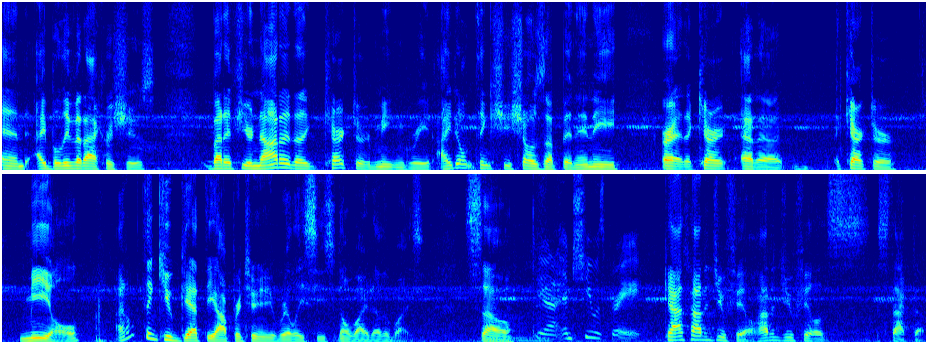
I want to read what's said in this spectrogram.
and I believe at Akershus. but if you're not at a character meet and greet, I don't think she shows up in any, or at a char- at a, a character meal. I don't think you get the opportunity to really see Snow White otherwise. So, Yeah, and she was great. Kath, how did you feel? How did you feel it's stacked up?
